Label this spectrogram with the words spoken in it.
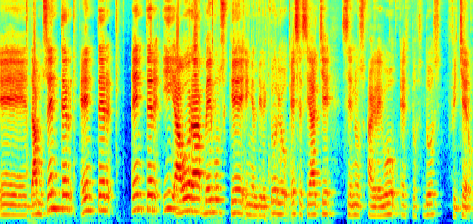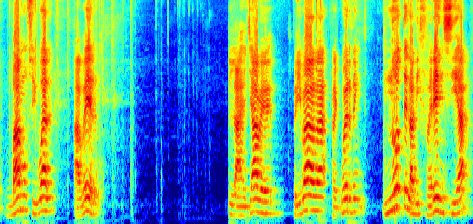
eh, damos enter, enter, enter y ahora vemos que en el directorio SSH se nos agregó estos dos ficheros. Vamos igual a ver la llave privada. Recuerden, note la diferencia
